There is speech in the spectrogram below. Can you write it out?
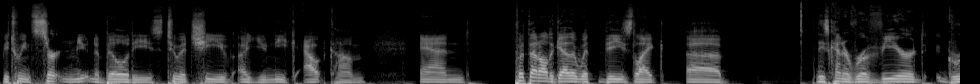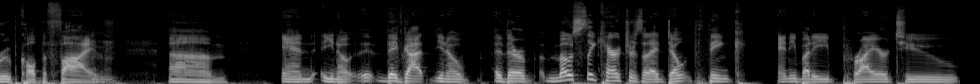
between certain mutant abilities to achieve a unique outcome, and put that all together with these like uh, these kind of revered group called the 5 um, and you know they've got you know they're mostly characters that I don't think anybody prior to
